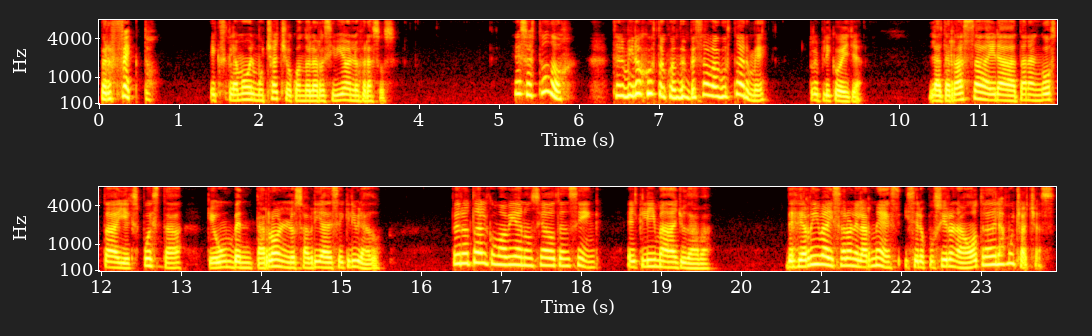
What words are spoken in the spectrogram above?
Perfecto. exclamó el muchacho cuando la recibió en los brazos. Eso es todo. Terminó justo cuando empezaba a gustarme, replicó ella. La terraza era tan angosta y expuesta que un ventarrón los habría desequilibrado. Pero tal como había anunciado Tenzing, el clima ayudaba. Desde arriba izaron el arnés y se lo pusieron a otra de las muchachas.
